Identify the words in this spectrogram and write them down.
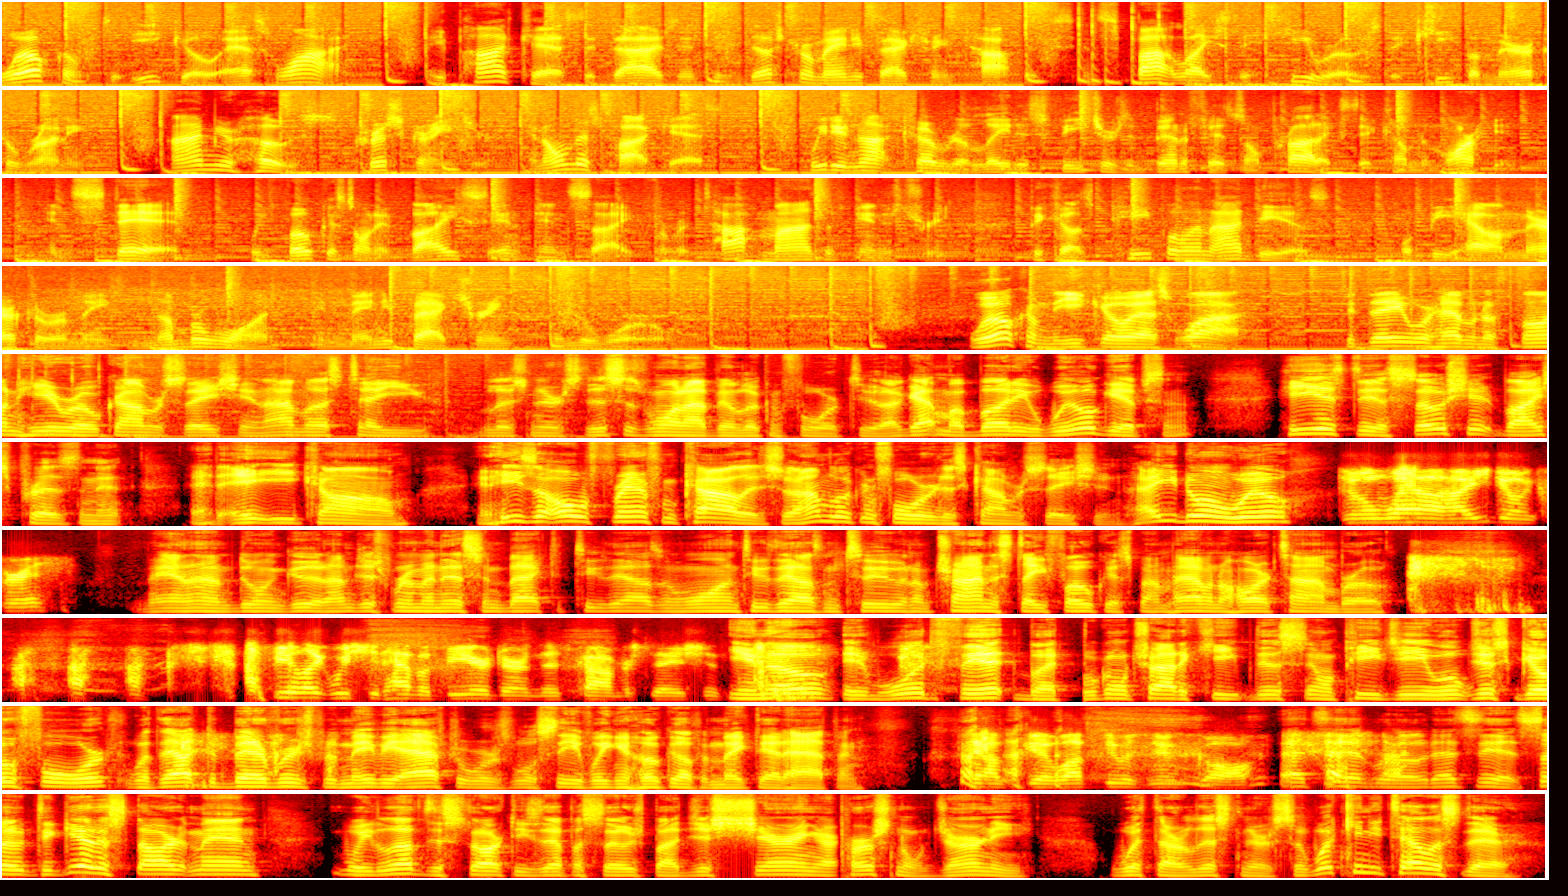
Welcome to EECO Ask Why, a podcast that dives into industrial manufacturing topics and spotlights the heroes that keep America running. I'm your host, Chris Grainger, and on this podcast, we do not cover the latest features and benefits on products that come to market. Instead, we focus on advice and insight from the top minds of industry because people and ideas will be how America remains number one in manufacturing in the world. Welcome to Why. Today we're having a fun hero conversation. I must tell you, listeners, this is one I've been looking forward to. I got my buddy Will Gibson. He is the Associate Vice President at AECOM, and he's an old friend from college, so I'm looking forward to this conversation. How you doing, Will? Doing well. How you doing, Chris? Man, I'm doing good. I'm just reminiscing back to 2001, 2002, and I'm trying to stay focused, but I'm having a hard time, bro. I feel like we should have a beer during this conversation. You know, it would fit, but we're going to try to keep this on PG. We'll just go forward without the beverage, but maybe afterwards we'll see if we can hook up and make that happen. Sounds good. We'll have to do a Zoom call. That's it, bro. That's it. So to get us started, man, we love to start these episodes by just sharing our personal journey with our listeners. So what can you tell us there?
